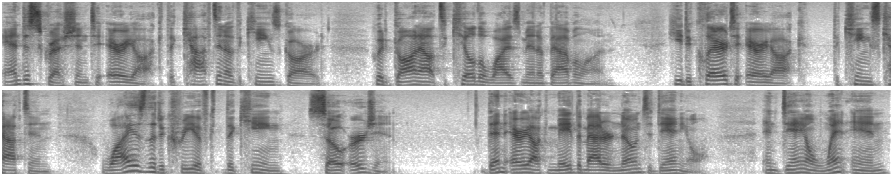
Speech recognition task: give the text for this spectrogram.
and discretion to Arioch, the captain of the king's guard, who had gone out to kill the wise men of Babylon. He declared to Arioch, the king's captain, Why is the decree of the king so urgent? Then Arioch made the matter known to Daniel, and Daniel went in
